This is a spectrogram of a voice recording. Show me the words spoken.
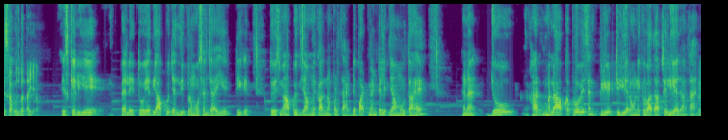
इसका कुछ बताइए आप। इसके लिए पहले तो यदि आपको जल्दी प्रमोशन चाहिए, ठीक है तो इसमें आपको एग्ज़ाम निकालना पड़ता है। डिपार्टमेंटल एग्ज़ाम होता है है ना? जो हर मतलब आपका प्रोवेशन पीरियड क्लियर होने के बाद आपसे लिया जाता है।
